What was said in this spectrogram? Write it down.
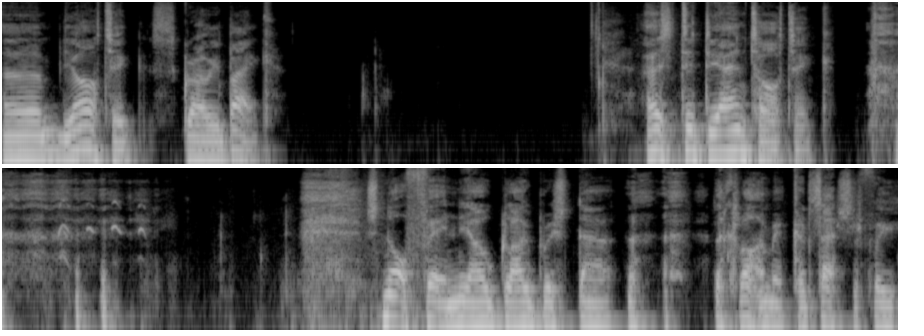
um, the Arctic's growing back. as did the Antarctic. it's not fitting the old globalist, the climate catastrophe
